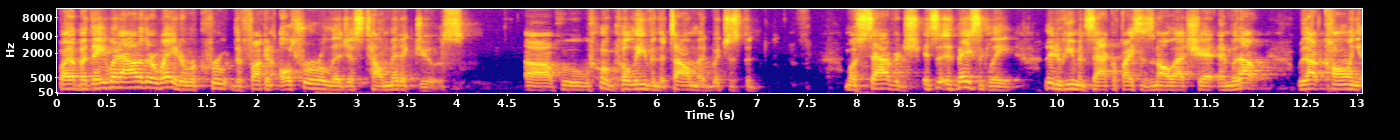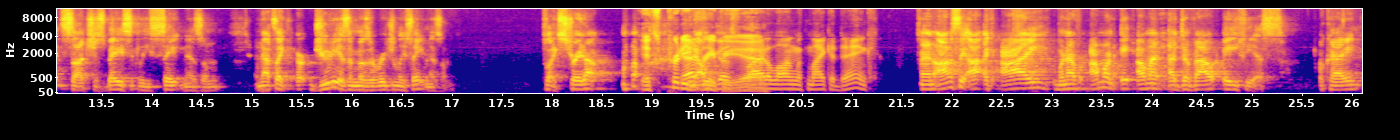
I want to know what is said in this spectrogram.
but but they went out of their way to recruit the fucking ultra religious Talmudic Jews, uh, who, who believe in the Talmud, which is the most savage. It's, it's basically they do human sacrifices and all that shit, and without without calling it such, it's basically Satanism, and that's like Judaism was originally Satanism, it's like straight up. It's pretty Yeah, it creepy. goes yeah. right along with Micah Dank. And honestly, I, I whenever I'm an I'm a, a devout atheist. Okay,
